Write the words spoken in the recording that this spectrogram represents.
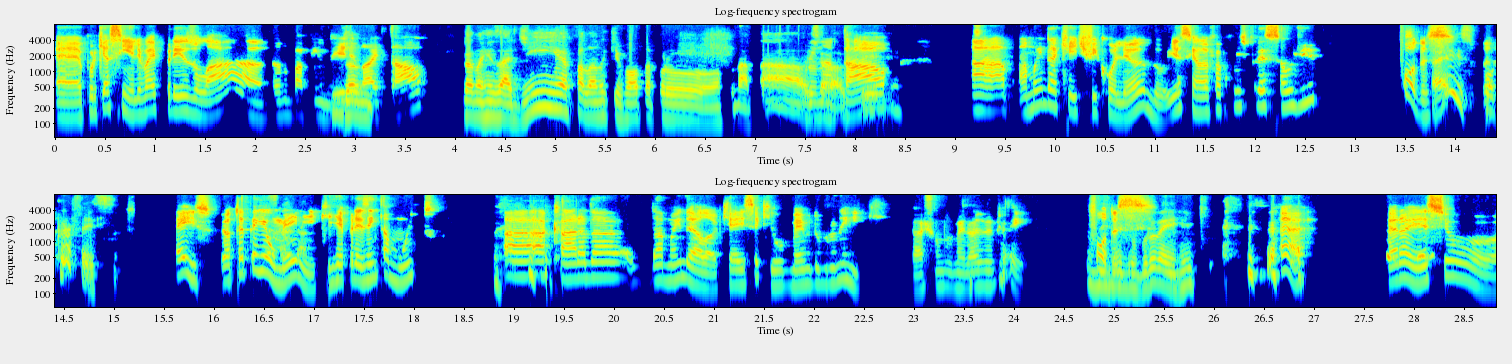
É, porque assim, ele vai preso lá, dando o papinho dele Dando- lá e tal. Dando risadinha, falando que volta pro, pro Natal. Pro. Natal. A, a mãe da Kate fica olhando e assim, ela fica com uma expressão de foda-se. É isso, poker face. É isso. Eu até peguei um meme que representa muito a, a cara da, da mãe dela, que é esse aqui, o meme do Bruno Henrique. Eu acho um dos melhores memes que tem. Foda-se. Do Bruno Henrique. É. Era esse o,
